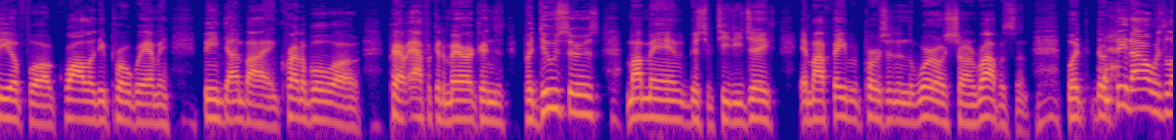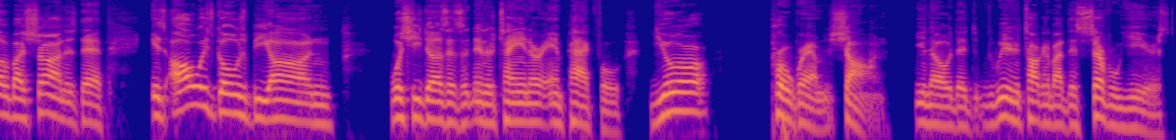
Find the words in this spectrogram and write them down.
feel for quality programming being done by incredible uh, pair of African American producers, my man, Bishop T.D. Jakes, and my favorite person in the world, Shaun Robinson. But the thing I always love about Shaun is that it always goes beyond what she does as an entertainer, impactful. Your program, Shaun, you know that we've been talking about this several years.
